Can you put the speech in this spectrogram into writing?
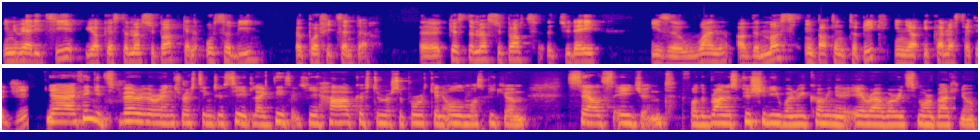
in reality, your customer support can also be a profit center. Uh, customer support today is uh, one of the most important topic in your e-commerce strategy. Yeah, I think it's very very interesting to see it like this. Actually, how customer support can almost become sales agent for the brand, especially when we come in an era where it's more about you know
